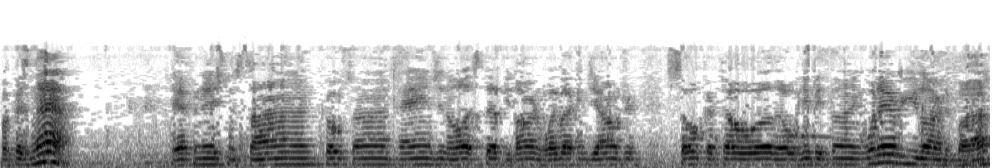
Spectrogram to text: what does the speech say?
Because now, definition of sine, cosine, tangent, all that stuff you learned way back in geometry, SOHCAHTOA, the old hippie thing, whatever you learned it by,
